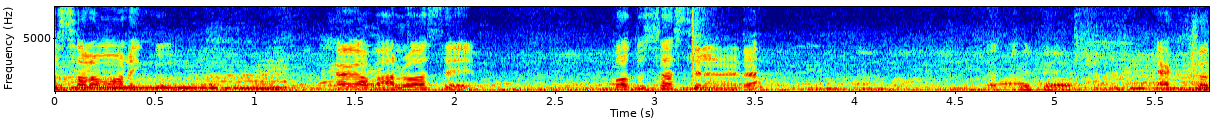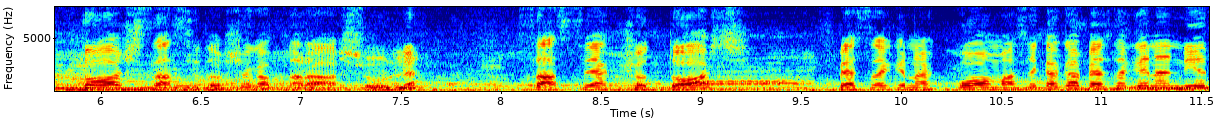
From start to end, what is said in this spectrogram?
আসসালামু আলাইকুম। কাকা, ভালো আছে কত চাচ্ছিলেন এটা? একশো দশ। একশো দশ চাচ্ছে দর্শক আপনারা শুনলেন চাচ্ছে একশো দশ। বেচা কেনা কম আছে। কাকা বেচা কেনা নিয়ে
